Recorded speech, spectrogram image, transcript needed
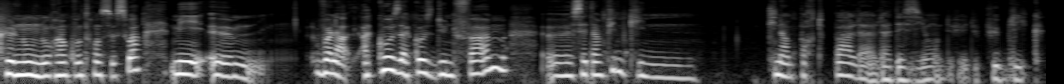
que nous nous rencontrons ce soir. Mais voilà, à cause, à cause d'une femme, euh, c'est un film qui, qui pas l'adhésion du, public.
